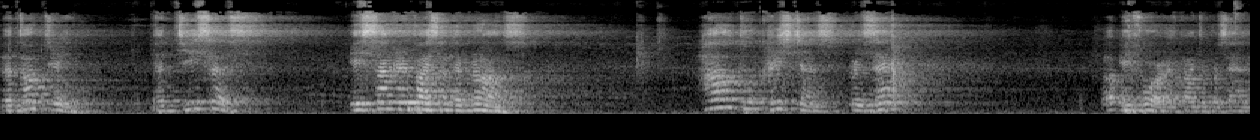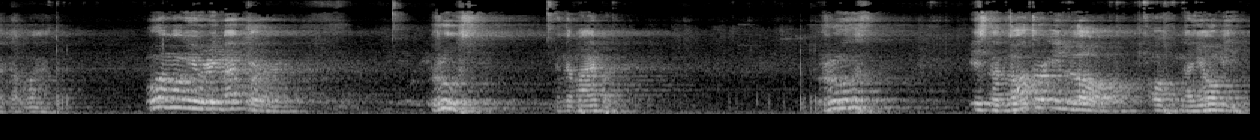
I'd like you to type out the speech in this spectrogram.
The doctrine that Jesus is sacrificed on the cross. How do Christians present? Before I'm going to present it that one. Who among you remember Ruth in the Bible? Ruth is the daughter-in-law of Naomi.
